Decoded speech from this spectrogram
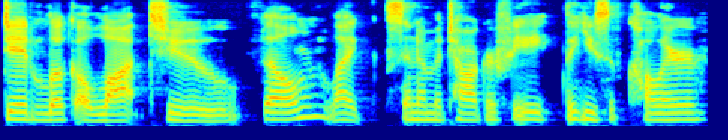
did look a lot to film, like cinematography, the use of color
